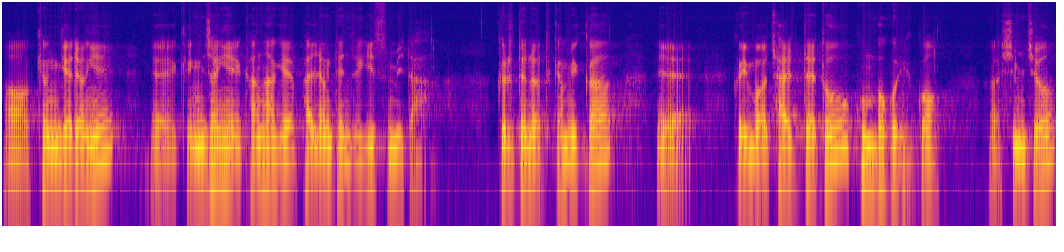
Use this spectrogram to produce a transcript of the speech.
어, 경계령이 예, 굉장히 강하게 발령된 적이 있습니다. 그럴 때는 어떻게 합니까? 예, 거의 뭐 잘 때도 군복을 입고 어, 심지어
